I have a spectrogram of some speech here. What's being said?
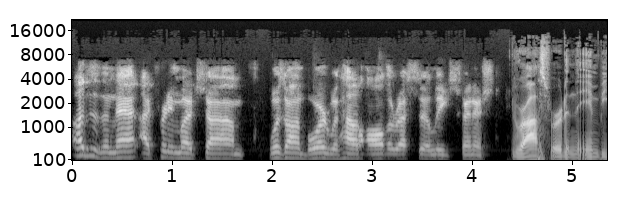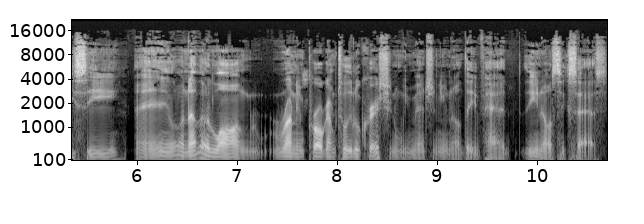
Other than that, I pretty much um, was on board with how all the rest of the leagues finished. Rossford and the NBC, and you know, another long running program, Toledo Christian. We mentioned, you know, they've had you know success.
